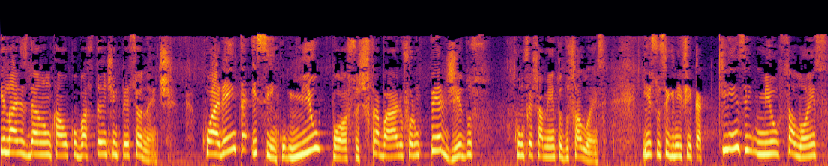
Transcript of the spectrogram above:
E lá eles deram um cálculo bastante impressionante. 45 mil postos de trabalho foram perdidos com o fechamento dos salões. Isso significa 15 mil salões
